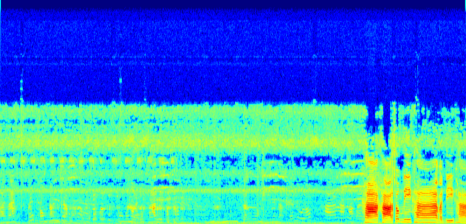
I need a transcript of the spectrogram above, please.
ถ่ายไหมกล้องถ่ายไม่ชัดเหรอกล้องก็หน่อยก็ชัดเห็นเจอหมีนั่นน่ะค่ะค่ะโชคดีค่ะสวัสดีค่ะ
